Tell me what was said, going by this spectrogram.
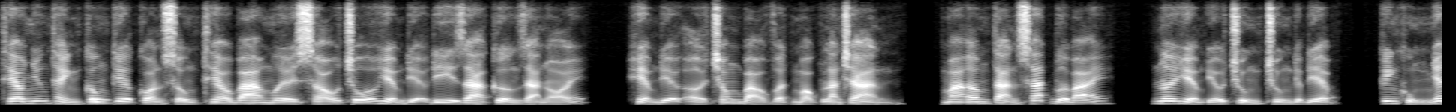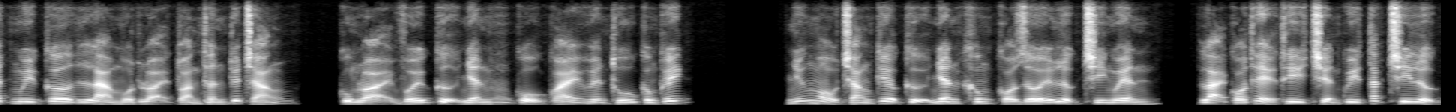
Theo những thành công kia còn sống theo 36 chỗ hiểm địa đi ra cường giả nói, hiểm địa ở trong bảo vật mọc lan tràn, ma âm tàn sát bừa bãi, nơi hiểm yếu trùng trùng điệp điệp, kinh khủng nhất nguy cơ là một loại toàn thân tuyết trắng, cùng loại với cự nhân cổ quái huyễn thú công kích. Những màu trắng kia cự nhân không có giới lực chi nguyên, lại có thể thi triển quy tắc chi lực,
